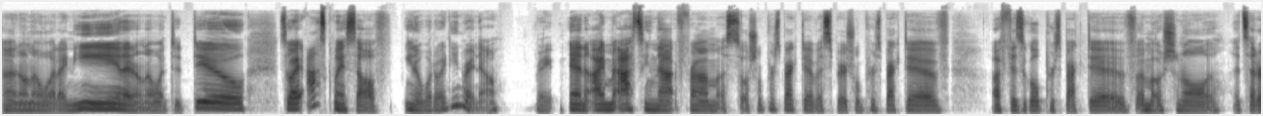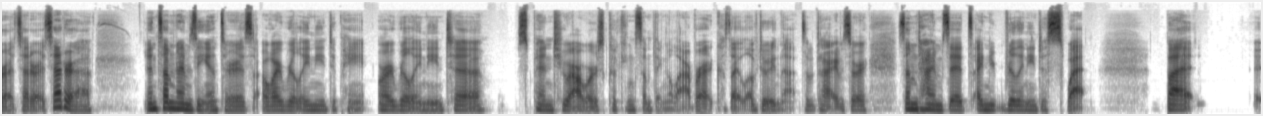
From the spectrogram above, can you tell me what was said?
I don't know what I need, I don't know what to do. So I ask myself, you know, what do I need right now? Right. And I'm asking that from a social perspective, a spiritual perspective, a physical perspective, emotional, et cetera, et cetera, et cetera. And sometimes the answer is, oh, I really need to paint or I really need to spend two hours cooking something elaborate because I love doing that sometimes. Or sometimes it's, I really need to sweat. But uh,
